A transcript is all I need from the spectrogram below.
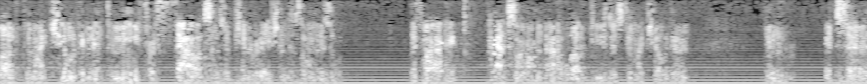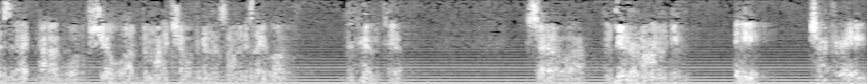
love to my children and to me for thousands of generations. As long as if I pass on that love Jesus to my children, then it says that God will show love to my children as long as they love Him too. So uh, in Deuteronomy 8, chapter 8,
